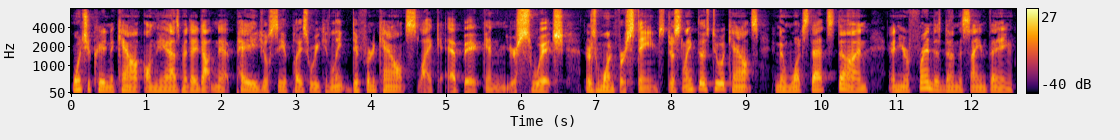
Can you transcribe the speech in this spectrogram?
Once you create an account on the Asmodee.net page, you'll see a place where you can link different accounts like Epic and your Switch. There's one for Steam. So just link those two accounts, and then once that's done, and your friend has done the same thing,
